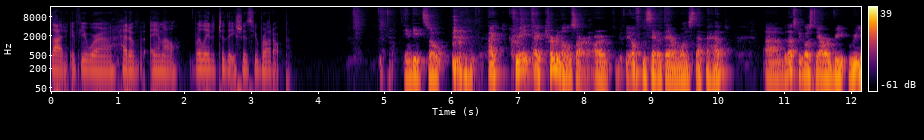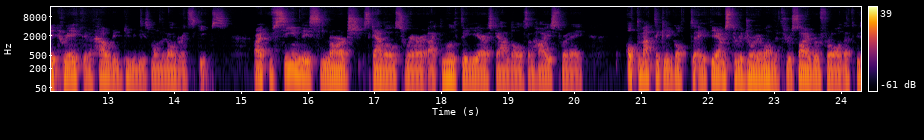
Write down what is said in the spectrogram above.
that if you were a head of AML related to the issues you brought up? Indeed. So, I create criminals are, are often say that they are one step ahead, um, but that's because they are re really creative in how they do these money laundering schemes right? We've seen these large scandals where like multi-year scandals and heists where they automatically got the ATMs to withdraw your money through cyber fraud that we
